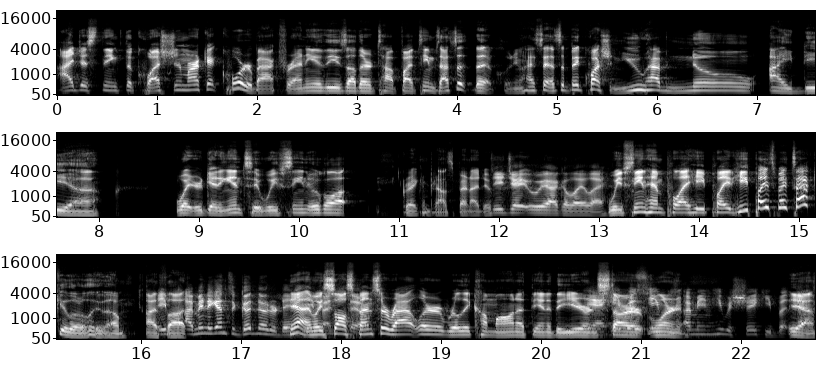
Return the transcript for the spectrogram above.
I just think the question mark at quarterback for any of these other top five teams. That's a, the, including Ohio State. That's a big question. You have no idea what you're getting into. We've seen Ugla. Greg can pronounce it better than I do. DJ Uiagalelei. We've seen him play. He played. He played spectacularly, though. I He- thought. I mean, against a good Notre Dame. yeah, and we saw too. Spencer Rattler really come on at the end of the year Yeah, and he start was- he was- learning. I mean, he was shaky, but Yeah.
